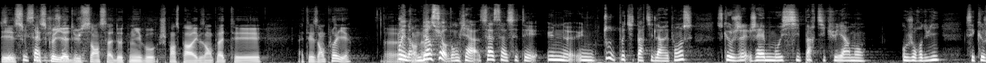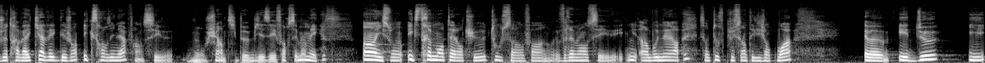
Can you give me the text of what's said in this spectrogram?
Et est-ce qu'il y a du sens à d'autres niveaux? Je pense par exemple à tes, à tes employés. Euh, oui, non, bien sûr. Donc, y a, ça, ça c'était une, une, toute petite partie de la réponse. Ce que j'aime aussi particulièrement aujourd'hui, c'est que je travaille qu'avec des gens extraordinaires. Enfin, c'est, bon, je suis un petit peu biaisée forcément, mais un, ils sont extrêmement talentueux, tous. Hein. enfin, vraiment, c'est un bonheur. Ils sont tous plus intelligents que moi. Euh, et deux, ils,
